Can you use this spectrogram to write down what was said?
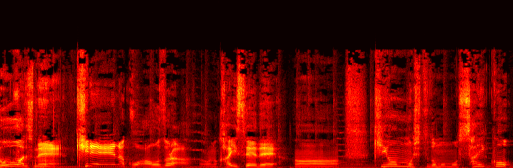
今日はですね、綺麗なこう青空、あの快晴で、あ気温も湿度ももう最高。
